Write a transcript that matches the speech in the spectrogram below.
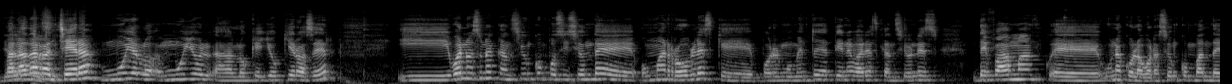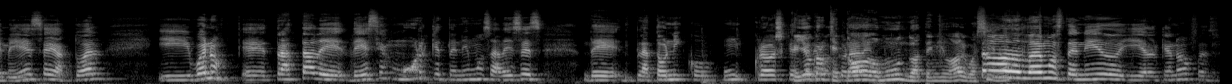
Ya balada la puse. ranchera, muy, a lo, muy a lo que yo quiero hacer. Y bueno, es una canción composición de Omar Robles, que por el momento ya tiene varias canciones de fama, eh, una colaboración con Banda MS actual. Y bueno, eh, trata de, de ese amor que tenemos a veces de platónico, un crush que, Que yo creo que todo mundo ha tenido algo así, ¿no? Todos lo hemos tenido y el que no, pues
